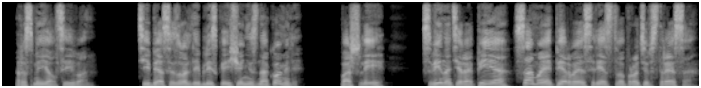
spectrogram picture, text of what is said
— рассмеялся Иван. «Тебя с Изольдой близко еще не знакомили? Пошли. Свинотерапия — самое первое средство против стресса».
